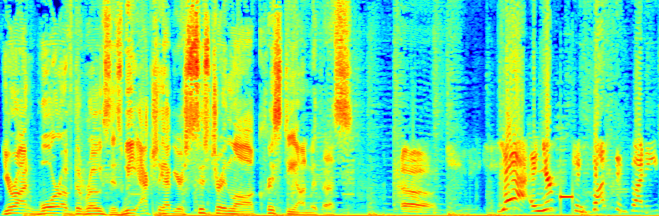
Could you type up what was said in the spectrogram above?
you're on War of the Roses. We actually have your sister in law, Christy, on with us. Oh, jeez. Yeah, and you're fucking busted, buddy.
